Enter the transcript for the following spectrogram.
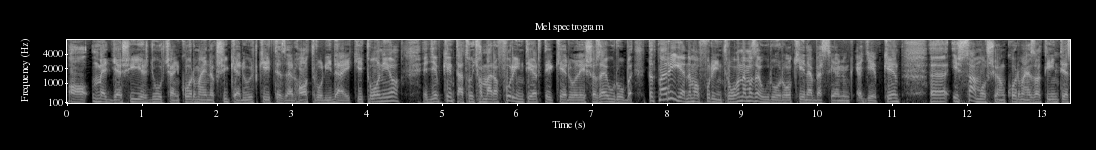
a Megyesi és Gyurcsány kormánynak sikerült 2006-ról idáig kitolnia. Egyébként, tehát hogyha már a forint értékéről és az euróba, tehát már régen nem a forintról, hanem az euróról kéne beszélnünk egyébként, és számos olyan kormányzati intézkedés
